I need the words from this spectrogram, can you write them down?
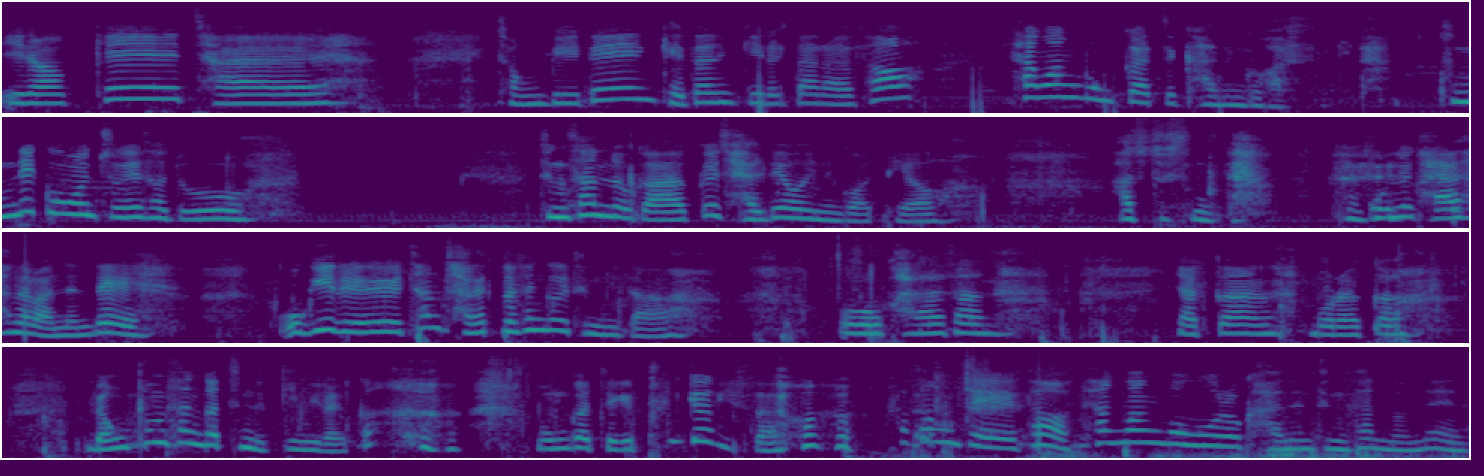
이렇게 잘 정비된 계단길을 따라서 상황봉까지 가는 것 같습니다. 국립공원 중에서도 등산로가 꽤 잘 되어 있는 것 같아요. 아주 좋습니다. 오늘 가야산을 왔는데 오기를 참 잘했던 생각이 듭니다. 오, 가야산 약간 뭐랄까 명품산 같은 느낌이랄까? 뭔가 되게 품격이 있어요. 화성제에서 상황봉으로 가는 등산로는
